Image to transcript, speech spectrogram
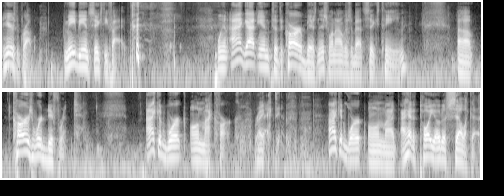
here's the problem. Me being 65. when I got into the car business when I was about 16, uh, cars were different. I could work on my car Right. back then. I could work on my. I had a Toyota Celica,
